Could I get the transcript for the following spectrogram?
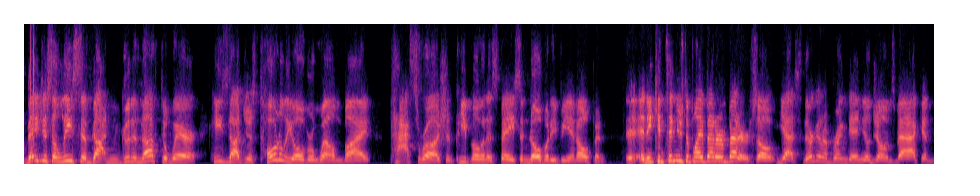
they just at least have gotten good enough to where he's not just totally overwhelmed by pass rush and people in his face and nobody being open. And he continues to play better and better. So yes, they're gonna bring Daniel Jones back and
